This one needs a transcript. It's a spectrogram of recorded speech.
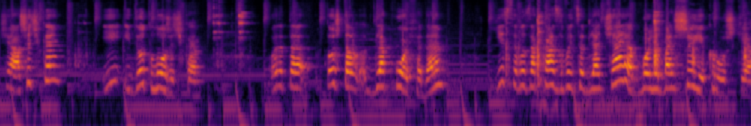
чашечка и идет ложечка. Вот это то, что для кофе, да. Если вы заказываете для чая более большие кружки,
